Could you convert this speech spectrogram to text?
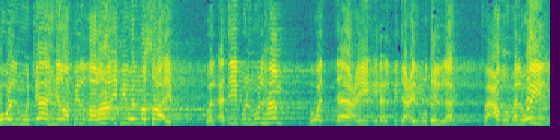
هو المجاهر بالغرائب والمصائب والأديب الملهم هو الداعي إلى البدع المضلة. فعظم الويل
